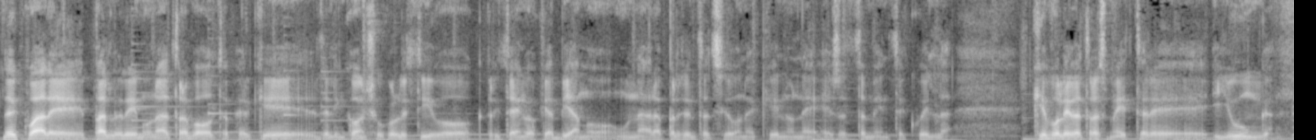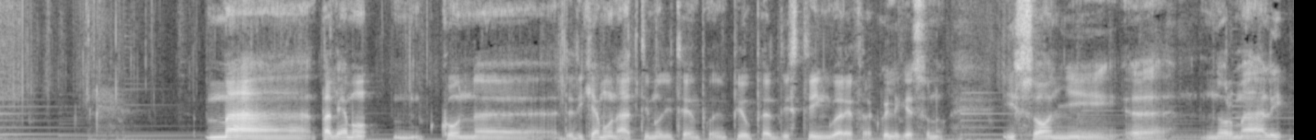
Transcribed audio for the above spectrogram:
del quale parleremo un'altra volta perché dell'inconscio collettivo ritengo che abbiamo una rappresentazione che non è esattamente quella che voleva trasmettere Jung. Ma parliamo con, eh, dedichiamo un attimo di tempo in più per distinguere fra quelli che sono i sogni eh, normali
